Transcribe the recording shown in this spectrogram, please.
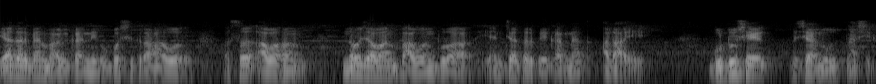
या दरम्यान भाविकांनी उपस्थित राहावं असं आवाहन नवजवान बागवानपुरा यांच्यातर्फे करण्यात आलं आहे. गुड्डू शेख दिशानू नाशिक.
